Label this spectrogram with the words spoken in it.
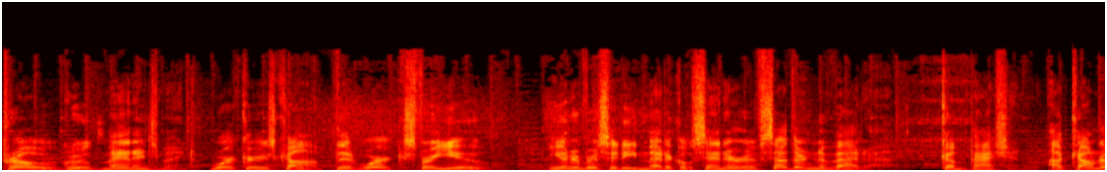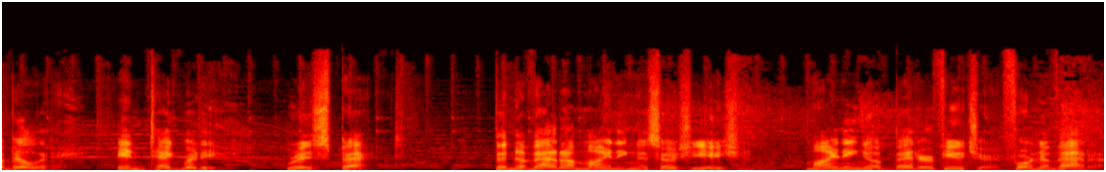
Pro Group Management, workers' comp that works for you. University Medical Center of Southern Nevada. Compassion, accountability, integrity, respect. The Nevada Mining Association, mining a better future for Nevada.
